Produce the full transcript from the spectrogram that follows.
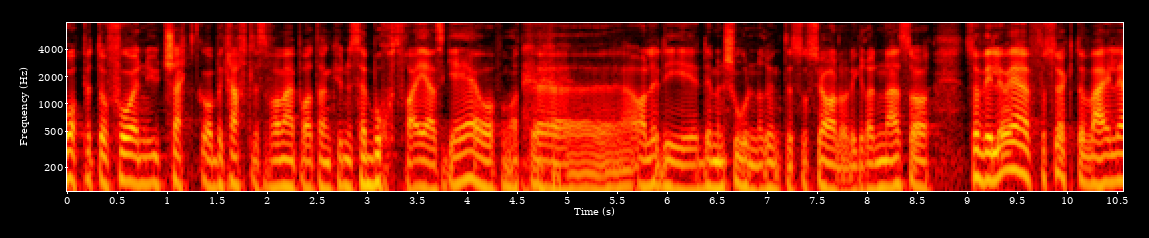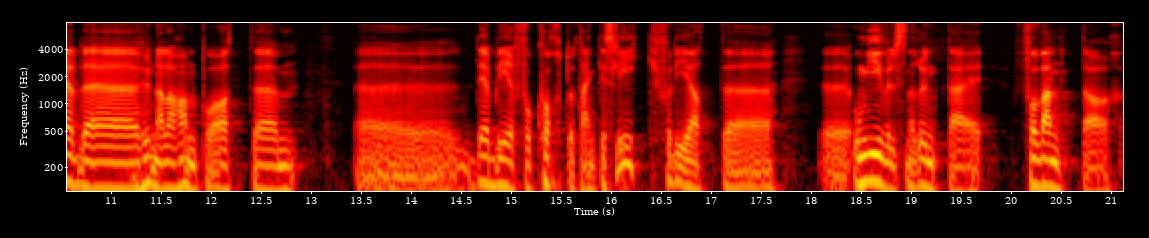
håpet å få en utsjekk og bekreftelse fra meg på at han kunne se bort fra ESG og på en måte eh, alle de dimensjonene rundt det sosiale og det grønne, så, så ville jo jeg forsøkt å veilede hun eller han på at um, uh, det blir for kort å tenke slik, fordi at uh, omgivelsene rundt deg forventer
